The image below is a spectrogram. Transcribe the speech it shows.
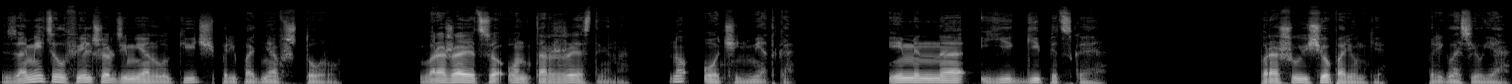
Заметил фельдшер Демьян Лукич, приподняв штору. Выражается он торжественно, но очень метко. Именно египетская. «Прошу еще по рюмке», — пригласил я.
